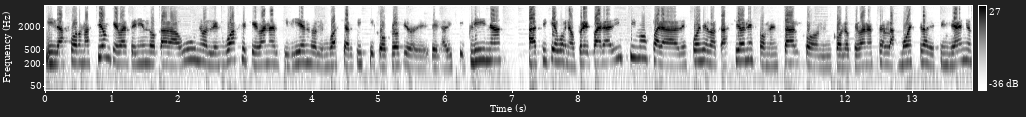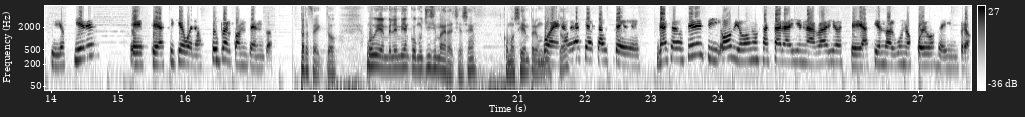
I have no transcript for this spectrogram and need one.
la formación que va teniendo cada uno, el lenguaje que van adquiriendo, el lenguaje artístico propio de, la disciplina. Así que bueno, preparadísimos para después de vacaciones comenzar con, con lo que van a ser las muestras de fin de año, si Dios quiere. Este, así que bueno, súper contentos. Perfecto. Muy bien, Belén Bianco, muchísimas gracias. ¿eh? Como siempre, un Bueno, gusto. gracias a ustedes. Gracias a ustedes y obvio vamos a estar ahí en la radio este, haciendo algunos juegos de impro.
